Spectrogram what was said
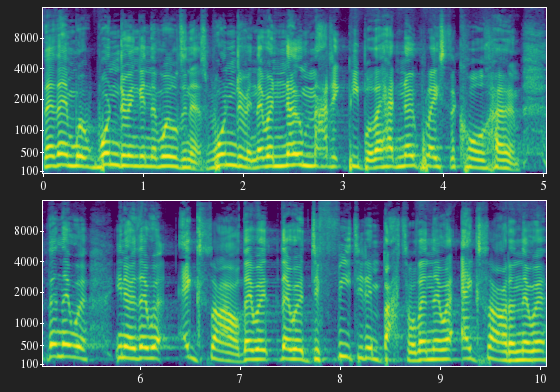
They then were wandering in the wilderness, wandering. They were nomadic people. They had no place to call home. Then they were, you know, they were exiled. They were, they were defeated in battle. Then they were exiled and they were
